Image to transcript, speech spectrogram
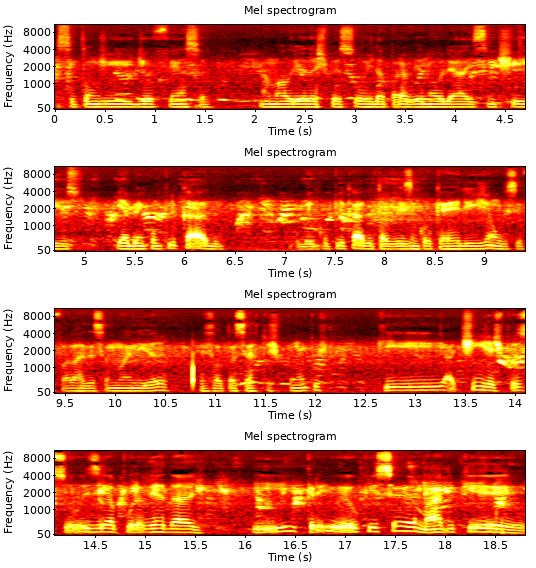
esse tom de, de ofensa na maioria das pessoas, dá para ver no olhar e sentir isso, e é bem complicado. É bem complicado, talvez em qualquer religião, você falar dessa maneira, ressaltar certos pontos que atinge as pessoas e é a pura verdade. E creio eu que isso é mais do que.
